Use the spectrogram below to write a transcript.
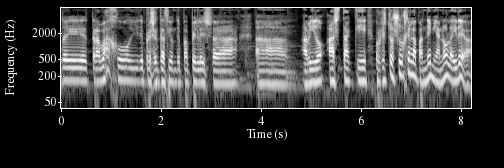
de trabajo y de presentación de papeles ha, ha- ha habido hasta que... Porque esto surge en la pandemia, ¿no? La idea.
